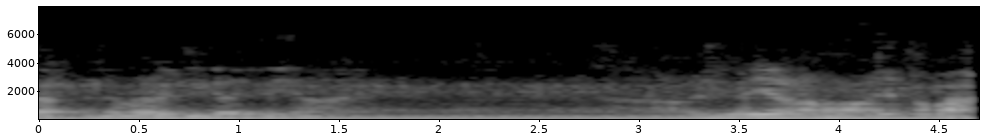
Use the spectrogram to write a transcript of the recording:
Ya, esa me metida de cría. A ver si llega la mamá y el papá.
